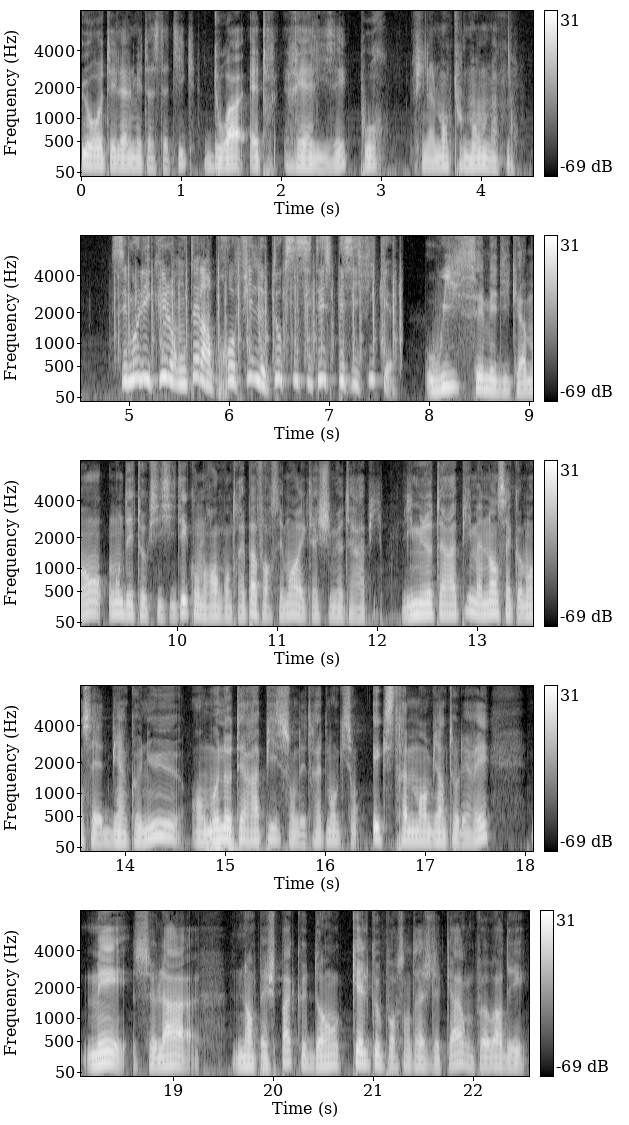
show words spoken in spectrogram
urothélial métastatique doit être réalisée pour finalement tout le monde maintenant. Ces molécules ont-elles un profil de toxicité spécifique? Oui, ces médicaments ont des toxicités qu'on ne rencontrait pas forcément avec la chimiothérapie. L'immunothérapie, maintenant, ça commence à être bien connu. En monothérapie, ce sont des traitements qui sont extrêmement bien tolérés, mais cela n'empêche pas que dans quelques pourcentages de cas, on peut avoir des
